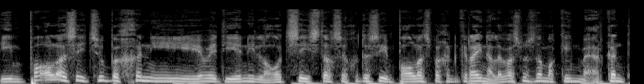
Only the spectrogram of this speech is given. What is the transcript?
die Impalas het so begin hier, jy weet hier in die laat 60s, so goed as die Impalas begin kry. Hulle was mos nou maar kenmerkend.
